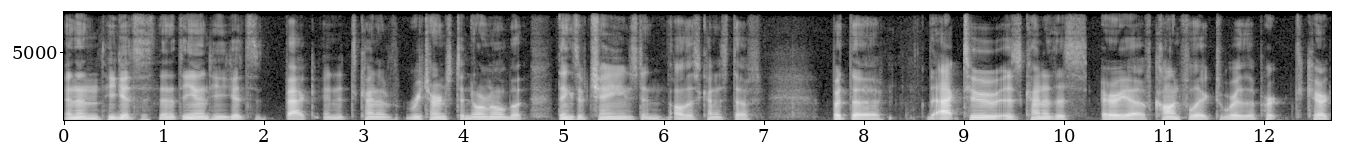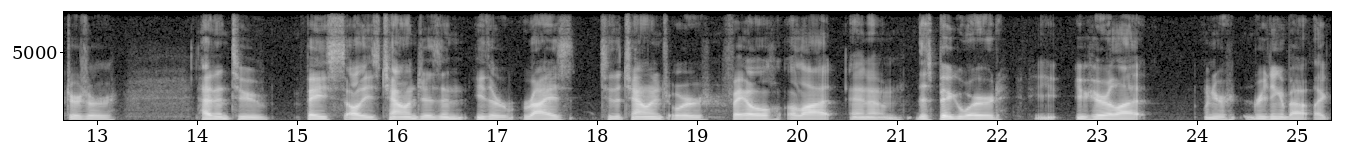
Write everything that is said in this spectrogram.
and then he gets then at the end he gets back and it kind of returns to normal but things have changed and all this kind of stuff. But the the act 2 is kind of this area of conflict where the, per- the characters are having to face all these challenges and either rise to the challenge or fail a lot. And um, this big word you, you hear a lot when you're reading about like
